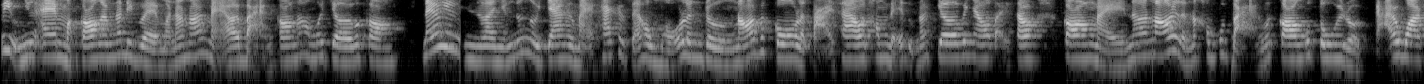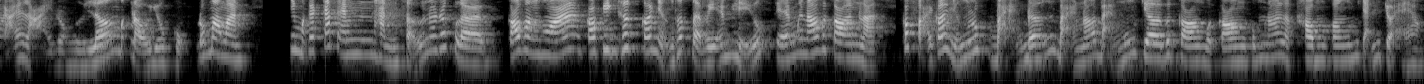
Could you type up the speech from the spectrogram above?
Ví dụ như em mà con em nó đi về mà nó nói mẹ ơi bạn con nó không có chơi với con nếu như là những cái người cha người mẹ khác thì sẽ hùng hổ lên trường nói với cô là tại sao không để tụi nó chơi với nhau? Tại sao con này nó nói là nó không có bạn với con của tôi rồi cãi qua cãi lại rồi người lớn bắt đầu vô cục đúng không anh? Nhưng mà cái cách em hành xử nó rất là có văn hóa, có kiến thức, có nhận thức. Tại vì em hiểu thì em mới nói với con em là có phải có những lúc bạn đến, bạn nói bạn muốn chơi với con và con cũng nói là không, con cũng chảnh chọe không?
